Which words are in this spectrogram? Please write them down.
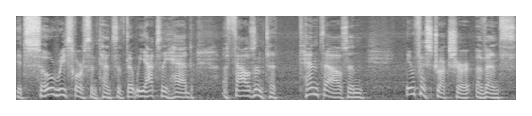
it's so resource intensive that we actually had a thousand to 10,000 infrastructure events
